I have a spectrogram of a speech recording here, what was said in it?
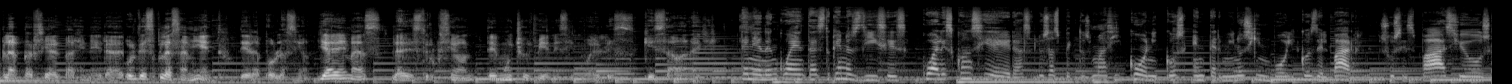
plan parcial va a generar un desplazamiento de la población y además la destrucción de muchos bienes inmuebles que estaban allí. Teniendo en cuenta esto que nos dices, ¿cuáles consideras los aspectos más icónicos en términos simbólicos del barrio? Sus espacios,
